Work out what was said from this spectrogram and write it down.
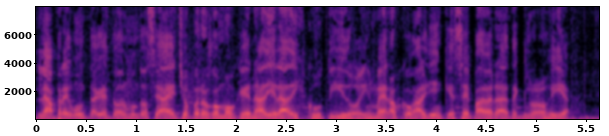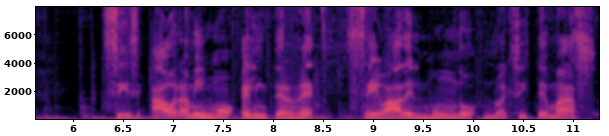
la pregunta que todo el mundo se ha hecho, pero como que nadie la ha discutido, y menos con alguien que sepa de verdad de tecnología, si ahora mismo el Internet se va del mundo, no existe más,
